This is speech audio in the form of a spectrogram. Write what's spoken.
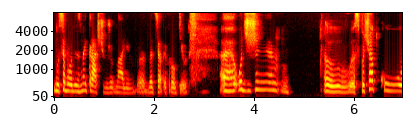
Ну, це був один з найкращих журналів е, 20-х років. Е, Отже, е, спочатку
